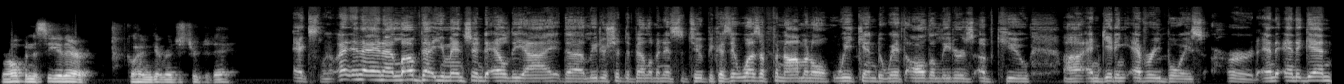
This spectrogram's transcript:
we're hoping to see you there. Go ahead and get registered today. Excellent. And, and I love that you mentioned LDI, the Leadership Development Institute, because it was a phenomenal weekend with all the leaders of Q uh, and getting every voice heard. And, and again,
